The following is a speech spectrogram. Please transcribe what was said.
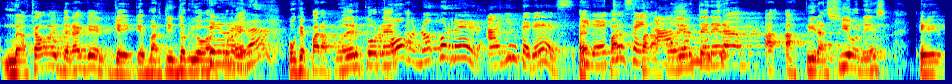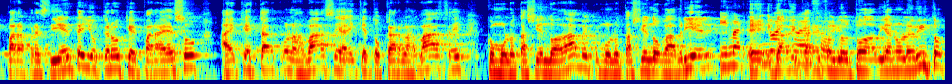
me acabo de enterar que, que- que Martín Torrijos va ¿De a correr. verdad? Porque para poder correr. Ojo, no correr, hay interés. Y de eh, hecho para, se para poder tener mucho- a- a- aspiraciones eh, para presidente, yo creo que para eso hay que estar con las bases, hay que tocar las bases, como lo está haciendo Adame, como lo está haciendo Gabriel. Y Martín no Gaby hecho Carrizo eso. yo todavía no lo he visto.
